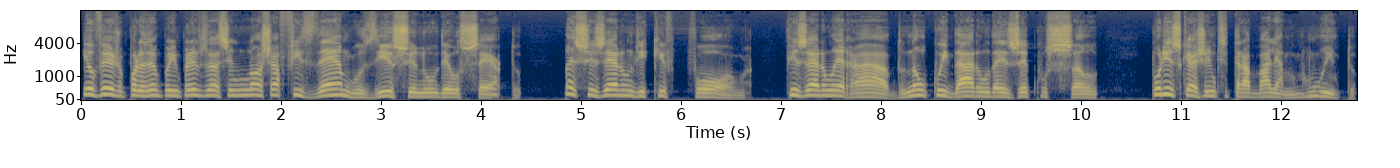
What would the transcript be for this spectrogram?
Eu vejo, por exemplo, empresas assim, nós já fizemos isso e não deu certo. Mas fizeram de que forma? Fizeram errado, não cuidaram da execução. Por isso que a gente trabalha muito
